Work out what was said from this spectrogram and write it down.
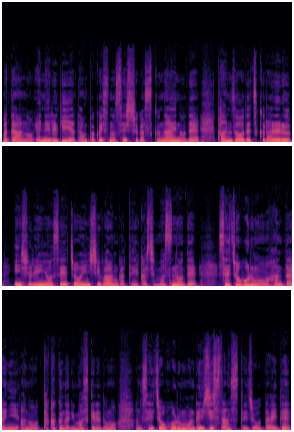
またあのエネルギーやタンパク質の摂取が少ないので肝臓で作られるインシュリン用成長因子1が低下しますので成長ホルモンは反対にあの高くなりますけれどもあの成長ホルモンレジスタンスという状態で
